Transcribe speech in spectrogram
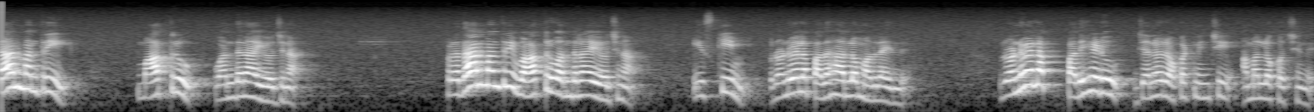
ప్రధానమంత్రి మాతృ వందనా యోజన. ప్రధానమంత్రి మాతృ వందనా యోజన ఈ స్కీమ్ రెండు వేల పదహారులో మొదలైంది. రెండు వేల పదిహేడు జనవరి ఒకటి నుంచి అమల్లోకి వచ్చింది.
